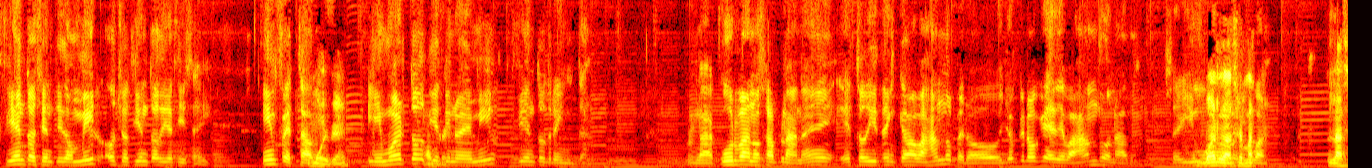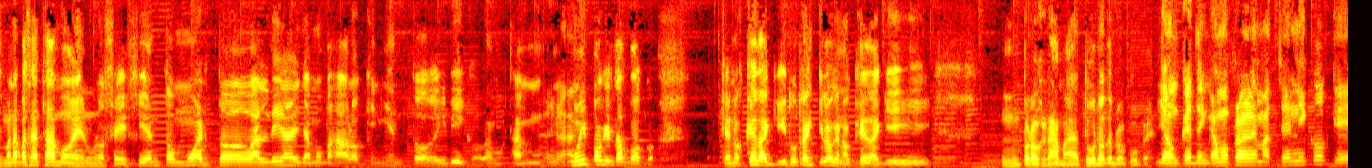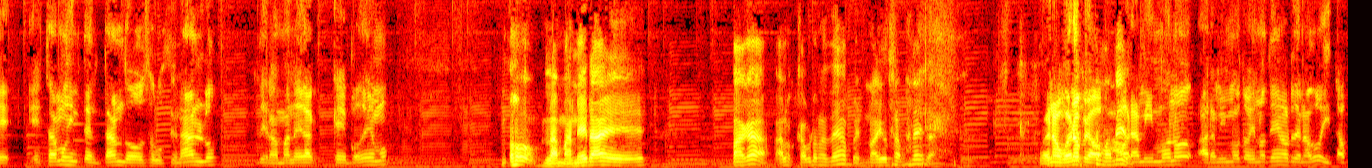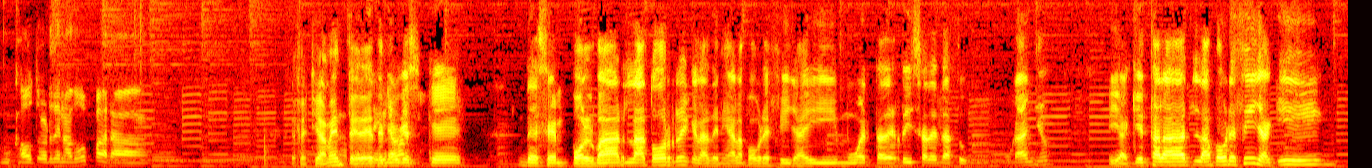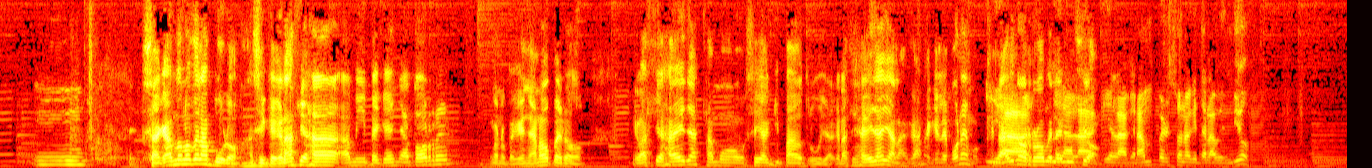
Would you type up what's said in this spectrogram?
182.816 infectados. Muy bien. Y muertos Hombre. 19.130. La curva no se aplana, ¿eh? Esto dicen que va bajando, pero yo creo que de bajando nada. Seguimos Bueno, la semana- igual. La semana pasada estábamos en unos 600 muertos al día y ya hemos bajado a los 500 y pico. Vamos, estamos muy poquito a poco. Que nos queda aquí, tú tranquilo que nos queda aquí un programa, tú no te preocupes. Y aunque tengamos problemas técnicos, que estamos intentando solucionarlos de la manera que podemos. No, la manera es pagar a los cabrones de Apple, no hay otra manera. Bueno, bueno, pero ahora mismo no, ahora mismo todavía no tiene ordenador y te has buscado otro ordenador para. Efectivamente, Para he tenido que, desempolvar la torre, que la tenía la pobrecilla ahí muerta de risa desde hace un, un año. Y aquí está la, la pobrecilla, aquí mm, sacándonos del apuro. Así que gracias a, a mi pequeña torre, bueno, pequeña no, pero gracias a ella estamos, sigue aquí para Trulla. Gracias a ella y a las ganas que le ponemos. Que y nadie a- nos robe la ilusión. y a la gran persona que te la vendió.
